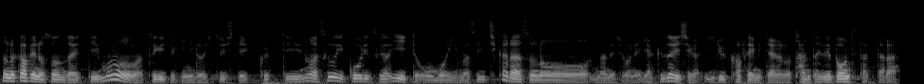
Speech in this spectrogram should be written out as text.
そのカフェの存在っていうものをま次々に露出していくっていうのはすごい効率がいいと思います。一からその何でしょうね薬剤師がいるカフェみたいなの単体でボンって立ったら、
